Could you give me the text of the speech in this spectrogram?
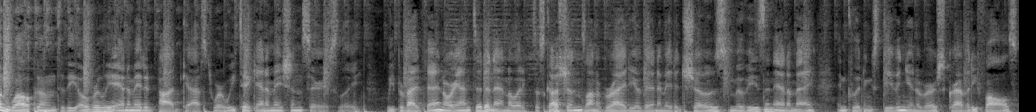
and welcome to the Overly Animated Podcast, where we take animation seriously. We provide fan oriented and analytic discussions on a variety of animated shows, movies, and anime, including Steven Universe, Gravity Falls,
